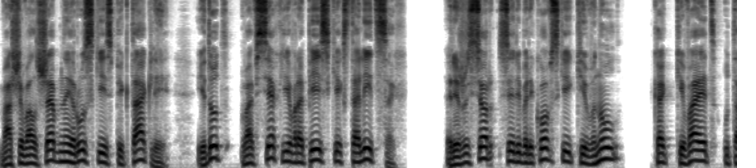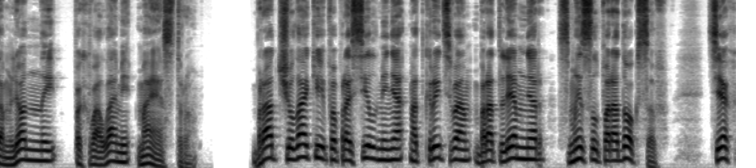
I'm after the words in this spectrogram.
Ваши волшебные русские спектакли идут во всех европейских столицах. Режиссер Серебряковский кивнул, как кивает утомленный похвалами маэстро. Брат Чулаки попросил меня открыть вам, брат Лемнер, смысл парадоксов, тех,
